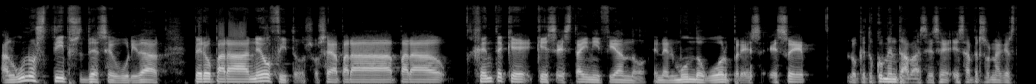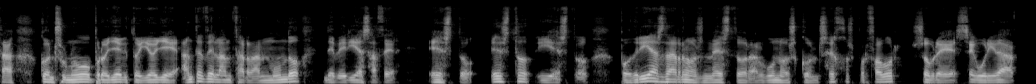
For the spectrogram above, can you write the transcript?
algunos tips de seguridad, pero para neófitos, o sea, para, para gente que, que, se está iniciando en el mundo WordPress, ese lo que tú comentabas, ese, esa persona que está con su nuevo proyecto y oye, antes de lanzarla al mundo, deberías hacer esto, esto y esto. ¿Podrías darnos, Néstor, algunos consejos, por favor, sobre seguridad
